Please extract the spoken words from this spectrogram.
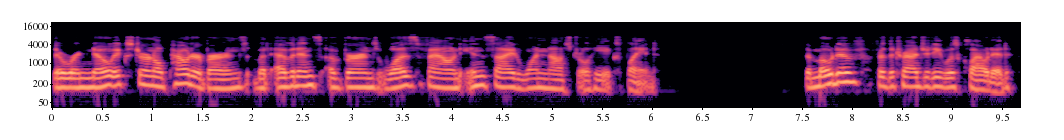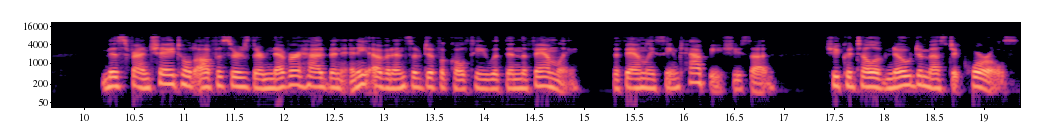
There were no external powder burns, but evidence of burns was found inside one nostril, he explained. The motive for the tragedy was clouded. Miss Franche told officers there never had been any evidence of difficulty within the family. The family seemed happy, she said. She could tell of no domestic quarrels.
